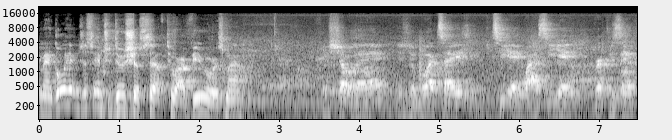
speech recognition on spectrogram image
man, go ahead and just introduce yourself to our viewers, man. For sure, man. It's your boy Tay, T-A-Y-Z-A, represent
